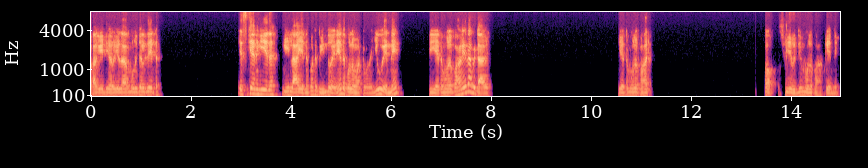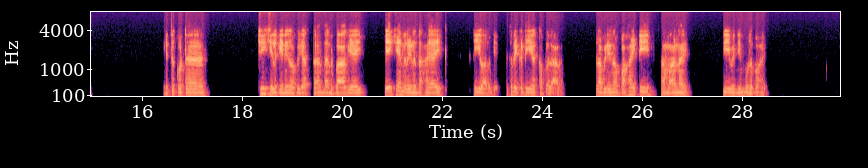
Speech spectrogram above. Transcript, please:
වාගේ t වර්ගය දාමු මුළු චලිතයට s කියන්නේ කීයද? ගිහිලා ආයෙ එනකොට බිඳුව නේද පොළොව මට්ටමන u එන්නේ 100ට මුල පහ නේද අපිට ආවේ? 100ට මුල පහයි ඔව් 100 විදිහ මුල පහක් එන්නේ. එතකොට t කියලා කියන එක අපි ගත්තා. දන්න භාගයයි. A කියන්නේ ඍණ 10යි t වර්ගය. එතකොට එක t එකක් අපල දානවා. එතකොට අපිට එනවා 5යි t සමානයි 100 වෙදී මුල 5යි. t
